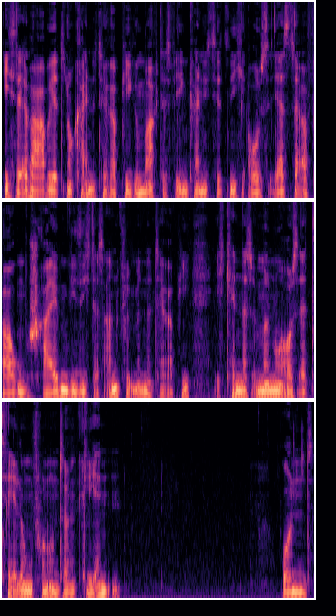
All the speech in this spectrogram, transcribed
ich selber habe jetzt noch keine Therapie gemacht, deswegen kann ich es jetzt nicht aus erster Erfahrung beschreiben, wie sich das anfühlt mit einer Therapie. Ich kenne das immer nur aus Erzählungen von unseren Klienten. Und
